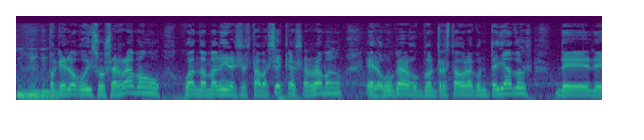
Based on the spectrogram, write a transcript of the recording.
Porque logo iso serraban, cando a madeira xa estaba seca, serraban, e logo, claro, contrasta ahora con tellados de, de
